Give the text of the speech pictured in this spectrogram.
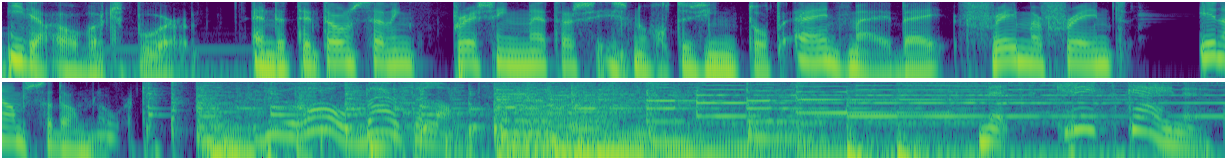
Ida Albertspoor. En de tentoonstelling Pressing Matters is nog te zien tot eind mei bij Framer Framed in Amsterdam-Noord. Bureau Buitenland. Met Chris Keijnen.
